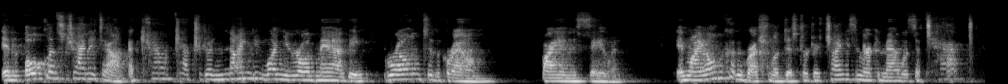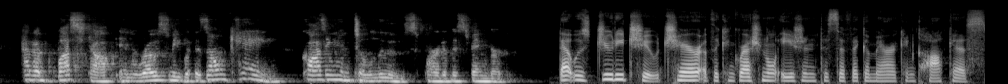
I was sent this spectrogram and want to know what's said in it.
In Oakland's Chinatown, a camera captured a 91 year old man being thrown to the ground by an assailant. In my own congressional district, a Chinese American man was attacked at a bus stop in Rosemead with his own cane, causing him to lose part of his finger. That was Judy Chu, chair of the Congressional Asian Pacific American Caucus.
